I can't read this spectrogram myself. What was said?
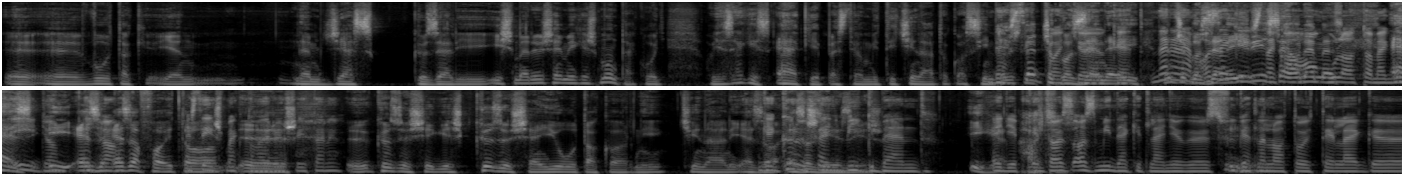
ö, ö, voltak ilyen nem jazz közeli ismerőseim, és mondták, hogy, hogy ez egész elképesztő, amit ti csináltok a színpadon. Ez nem csak a zenei, nem, nem, csak a zenei része, a hanem ez, meg ez, így, így, ez, ez, a fajta közösség, és közösen jót akarni csinálni. Ez, Igen, a, ez az érzés. big band. Igen, Egyébként hát, az, az mindenkit lenyűgöz, függetlenül attól, hogy tényleg uh,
